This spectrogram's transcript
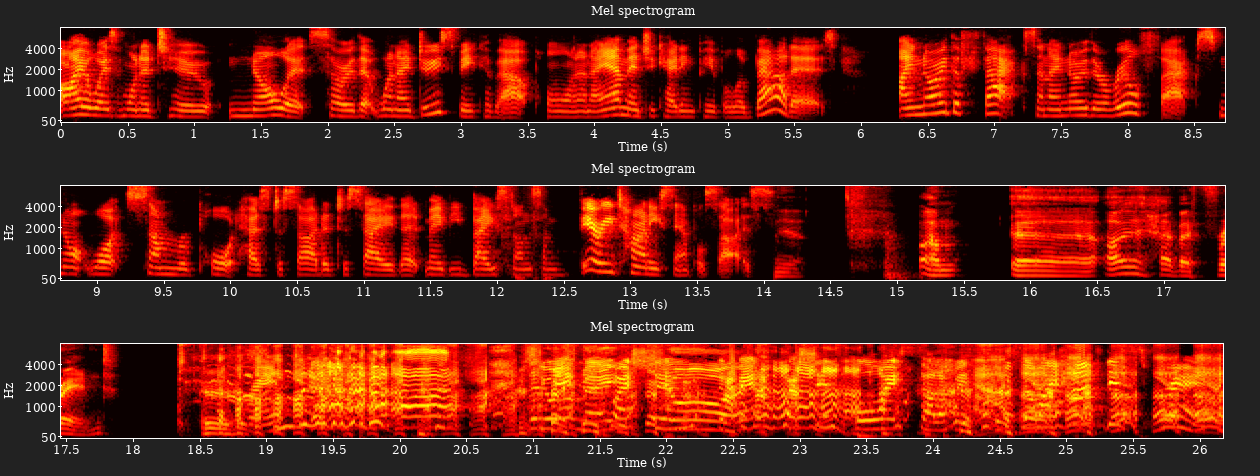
I always wanted to know it so that when I do speak about porn and I am educating people about it, I know the facts and I know the real facts, not what some report has decided to say that may be based on some very tiny sample size. Yeah. Um. Uh. I have a friend. Who, Friend? the Sure, best mate, questions, sure. the best questions always start off with. So I have this friend.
